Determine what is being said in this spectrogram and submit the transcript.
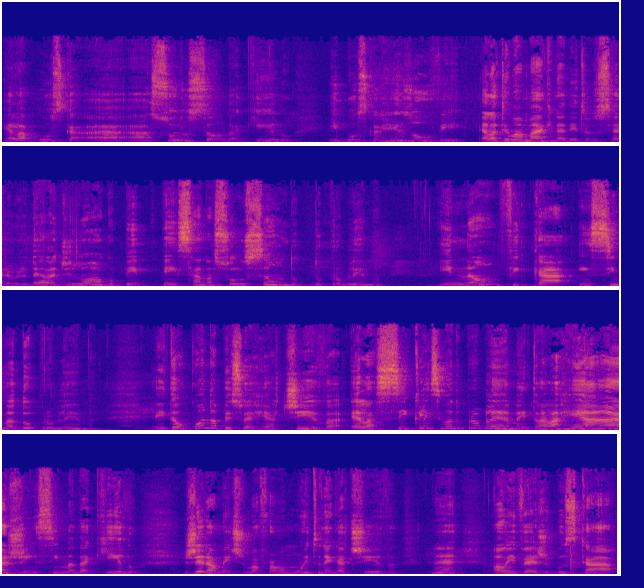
Ela busca a, a solução daquilo e busca resolver. Ela tem uma máquina dentro do cérebro dela de logo pe pensar na solução do, do problema e não ficar em cima do problema. Então, quando a pessoa é reativa, ela cicla em cima do problema, então ela reage em cima daquilo, geralmente de uma forma muito negativa, né? Ao invés de buscar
